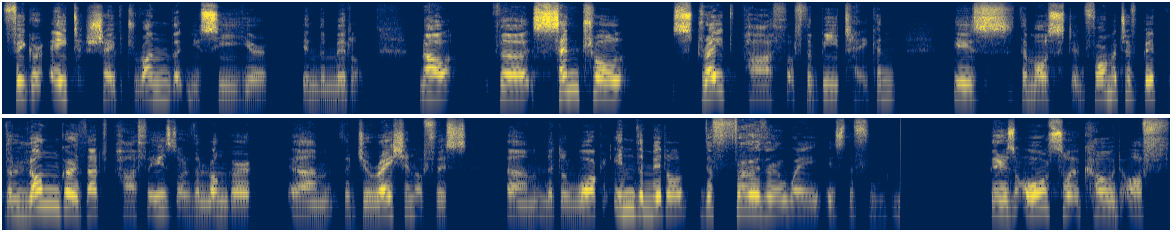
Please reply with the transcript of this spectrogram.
figure eight shaped run that you see here in the middle. Now, the central straight path of the bee taken is the most informative bit. The longer that path is, or the longer um, the duration of this um, little walk in the middle, the further away is the food. There is also a code of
